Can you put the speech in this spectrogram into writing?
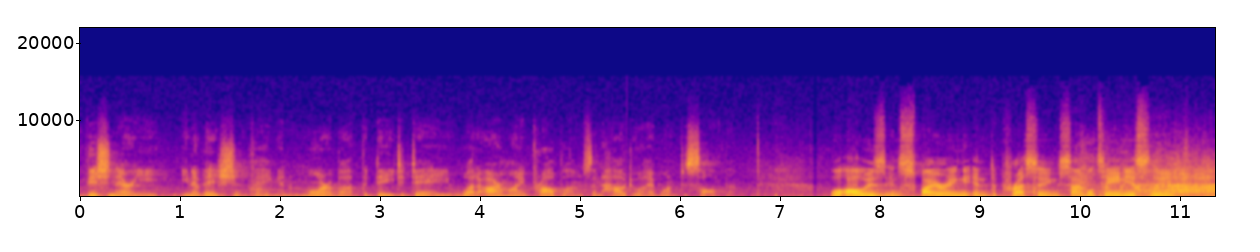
visionary innovation thing and more about the day to day. What are my problems and how do I want to solve them? well, always inspiring and depressing simultaneously.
